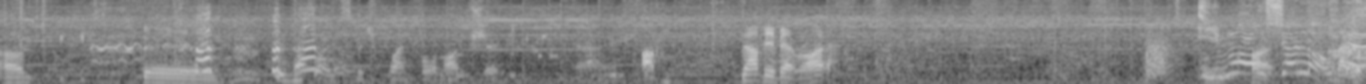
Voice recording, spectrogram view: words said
um, dude. Switch playing Fortnite and shit. Up. That'll be about right. Emotional! That was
